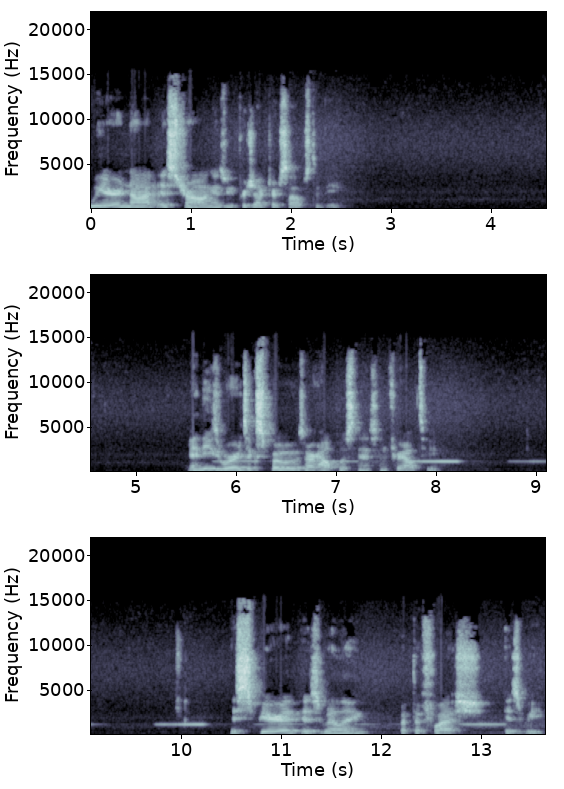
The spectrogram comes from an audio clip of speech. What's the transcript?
we are not as strong as we project ourselves to be. And these words expose our helplessness and frailty. The spirit is willing, but the flesh is weak,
